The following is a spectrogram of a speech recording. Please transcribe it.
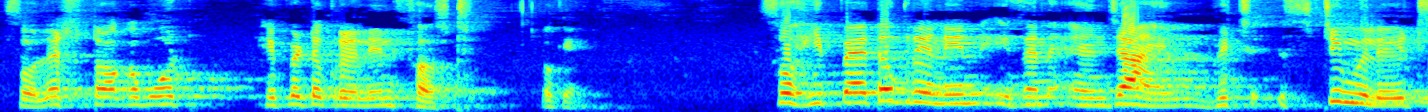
So let's talk about hepatocrinin first. Okay. So hepatocrinin is an enzyme which stimulates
